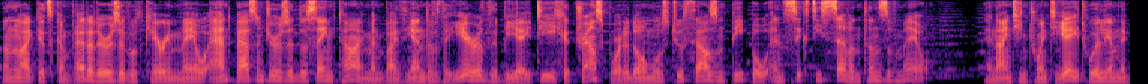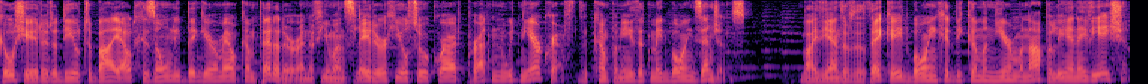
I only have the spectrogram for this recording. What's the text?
Unlike its competitors, it would carry mail and passengers at the same time, and by the end of the year, the BAT had transported almost 2,000 people and 67 tons of mail. In 1928, William negotiated a deal to buy out his only big airmail competitor, and a few months later, he also acquired Pratt & Whitney Aircraft, the company that made Boeing's engines. By the end of the decade, Boeing had become a near monopoly in aviation.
